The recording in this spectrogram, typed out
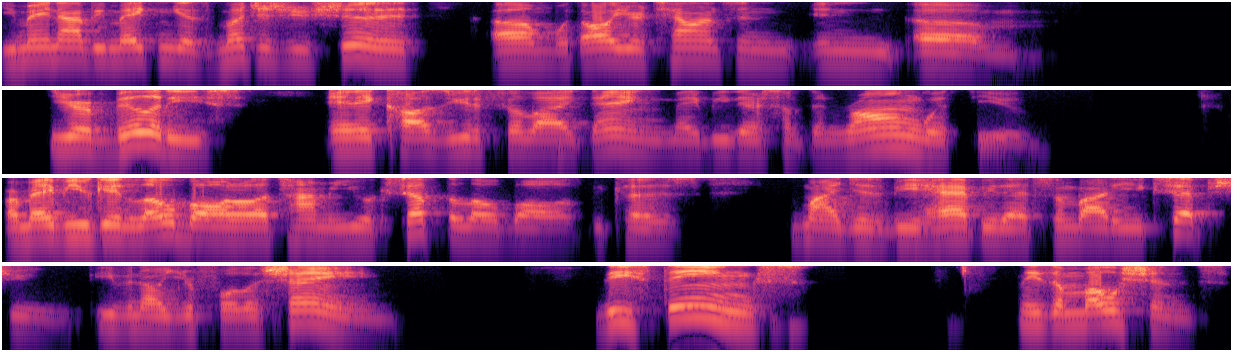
You may not be making as much as you should um, with all your talents and in um, your abilities and it causes you to feel like, dang, maybe there's something wrong with you. Or maybe you get lowballed all the time and you accept the low balls because you might just be happy that somebody accepts you, even though you're full of shame. These things, these emotions,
